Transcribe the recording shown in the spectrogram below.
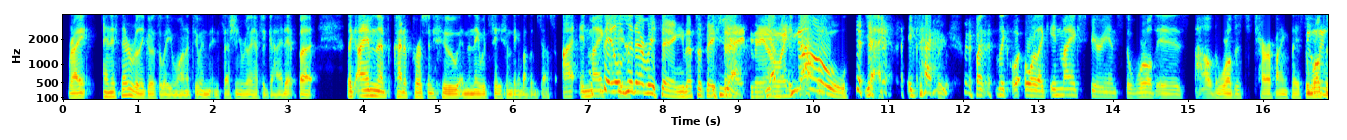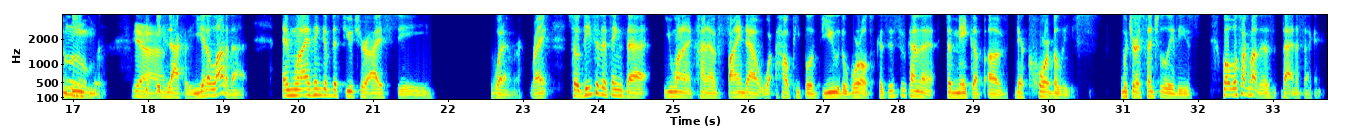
right? And this never really goes the way you want it to in, in session. You really have to guide it, but like I am the kind of person who, and then they would say something about themselves. I in my fails experience- at everything. That's what they say. Yeah. Man. Yep, I'm like, exactly. no. yeah, exactly. But like, or, or like in my experience, the world is oh, the world is a terrifying place. The Doom world's a mean. Yeah. exactly. You get a lot of that. And when I think of the future, I see whatever, right? So these are the things that you want to kind of find out what, how people view the world because this is kind of the, the makeup of their core beliefs, which are essentially these. Well, we'll talk about this, that in a second.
